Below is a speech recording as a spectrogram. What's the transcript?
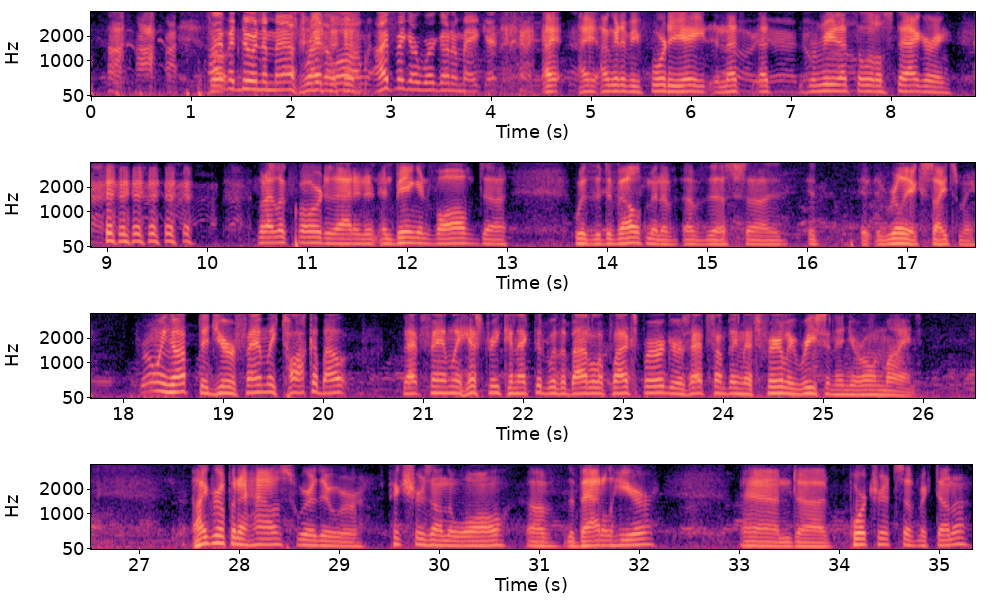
So I've been doing the math right along. I figure we're going to make it. I, I, I'm going to be 48, and that's, Oh, that, yeah, for no me, that's a little staggering. but I look forward to that and, and being involved uh, with the development of, of this. Uh, it, it it really excites me. Growing up, did your family talk about that family history connected with the Battle of Plattsburgh, or is that something that's fairly recent in your own mind? I grew up in a house where there were pictures on the wall of the battle here and uh, portraits of Macdonough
